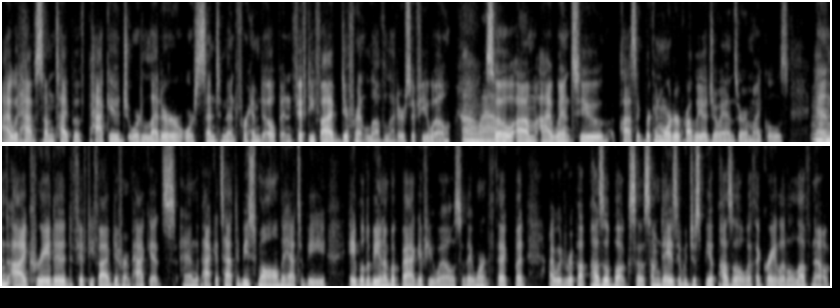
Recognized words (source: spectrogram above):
I would have some type of package or letter or sentiment for him to open 55 different love letters, if you will. Oh, wow. So um, I went to classic brick and mortar, probably a Joann's or a Michael's, Mm-hmm. And I created 55 different packets. And the packets had to be small. They had to be able to be in a book bag, if you will. So they weren't thick, but I would rip up puzzle books. So some days it would just be a puzzle with a great little love note.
